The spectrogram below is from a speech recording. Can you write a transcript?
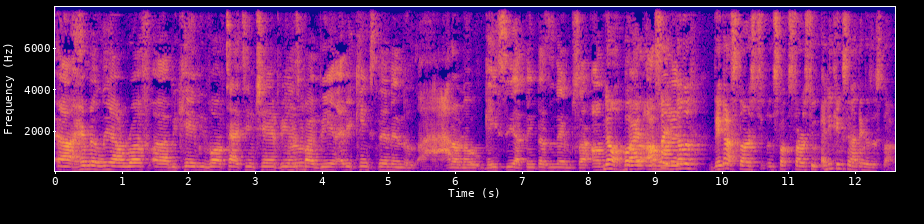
Uh, him and Leon Ruff uh, became Evolve Tag Team Champions Mm-hmm. by being Eddie Kingston and uh, I don't know Gacy. I think that's his name. I'm sorry. Um, No, but by- I'll say another. They got stars. Stars too. Eddie Kingston, I think, is a star.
